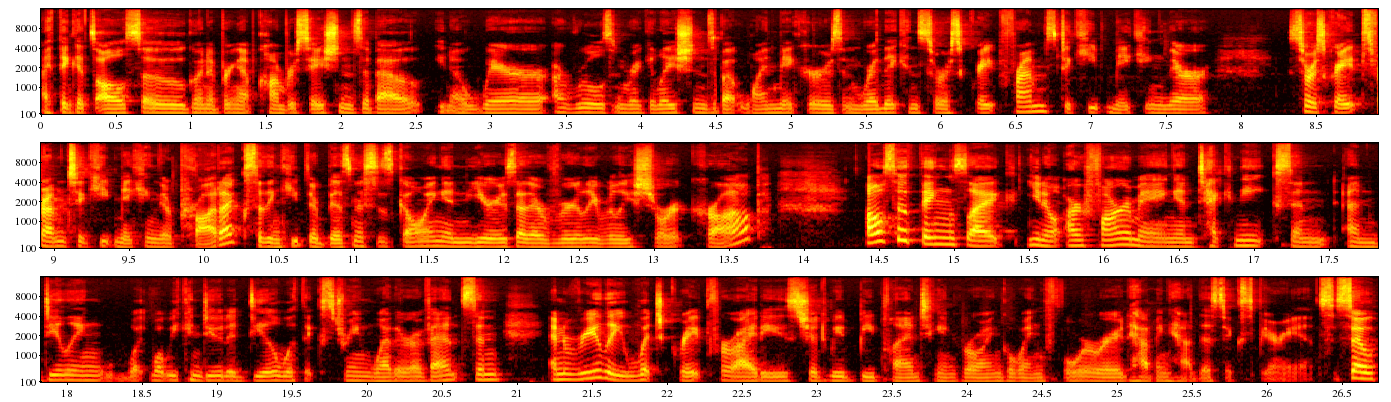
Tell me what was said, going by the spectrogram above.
I think it's also going to bring up conversations about, you know, where are rules and regulations about winemakers and where they can source grape from to keep making their source grapes from to keep making their products so they can keep their businesses going in years that are really, really short crop also things like you know our farming and techniques and and dealing what, what we can do to deal with extreme weather events and and really which grape varieties should we be planting and growing going forward having had this experience. So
